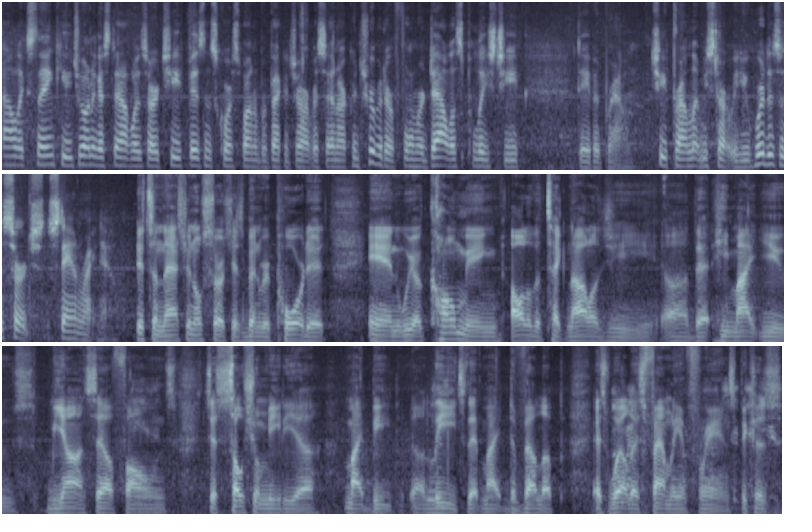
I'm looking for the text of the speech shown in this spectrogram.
Alex, thank you. Joining us now is our chief business correspondent, Rebecca Jarvis, and our contributor, former Dallas Police Chief David Brown. Chief Brown, let me start with you. Where does the search stand right now? It's a national search. It's been reported, and we are combing all of the technology uh, that he might use beyond cell phones, just social media, might be uh, leads that might develop as well as family and friends because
